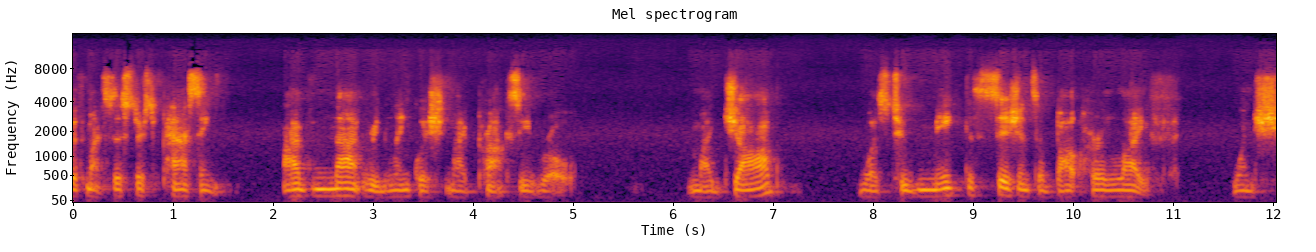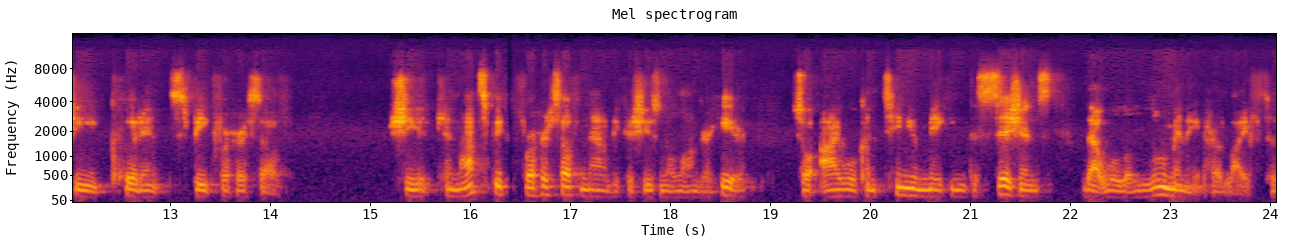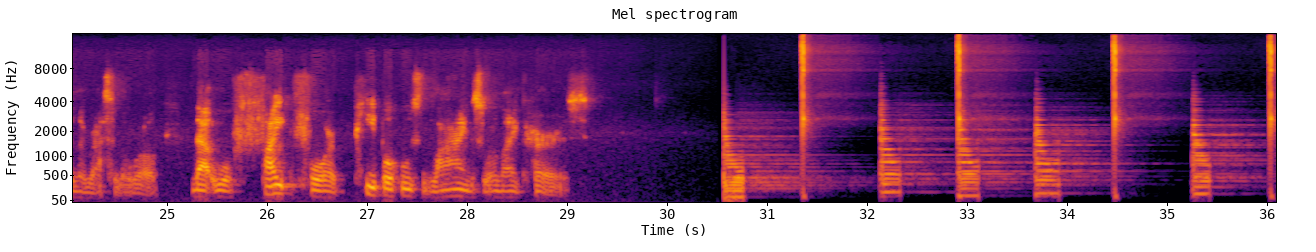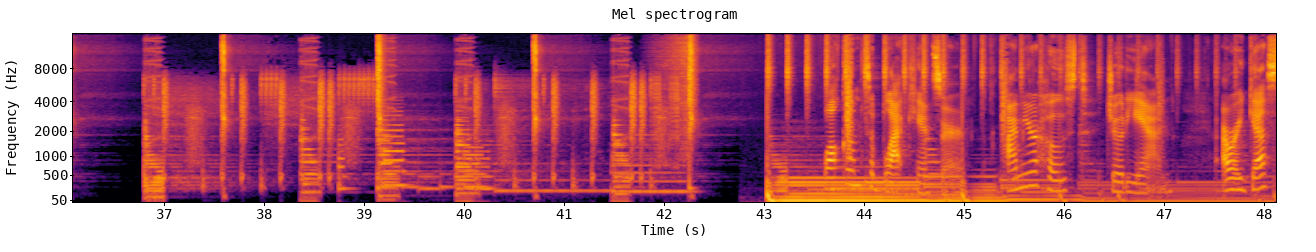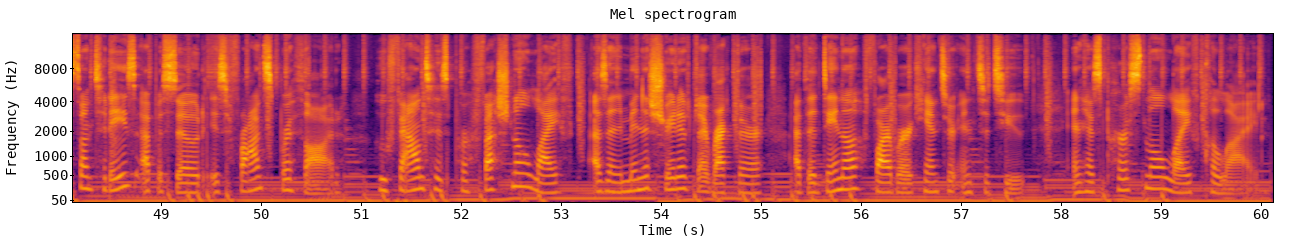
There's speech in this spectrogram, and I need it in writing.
with my sister's passing, I've not relinquished my proxy role. My job was to make decisions about her life when she couldn't speak for herself. She cannot speak for herself now because she's no longer here. So I will continue making decisions that will illuminate her life to the rest of the world, that will fight for people whose lives were like hers. Cancer. I'm your host, Jody Ann. Our guest on today's episode is Franz Berthaud, who found his professional life as an administrative director at the Dana Farber Cancer Institute and his personal life collide.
